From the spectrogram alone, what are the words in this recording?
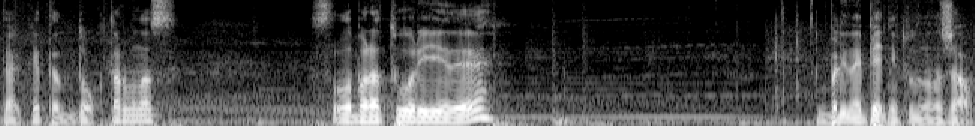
Так, это доктор у нас С лаборатории, да? Блин, опять не туда нажал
